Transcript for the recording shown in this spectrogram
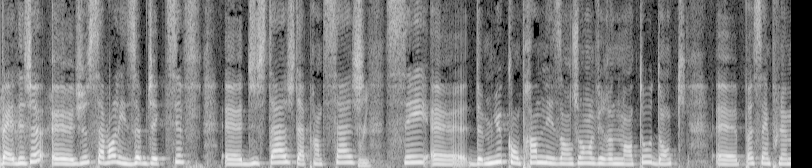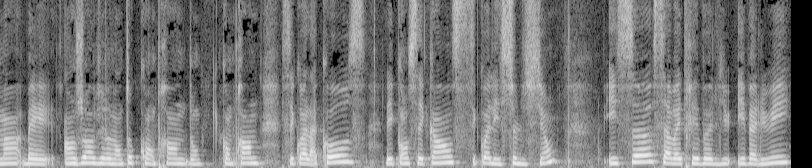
ben déjà, euh, juste savoir les objectifs euh, du stage d'apprentissage, Oui. c'est euh, de mieux comprendre les enjeux environnementaux. Donc, euh, pas simplement, ben, enjeux environnementaux, comprendre. Donc, comprendre c'est quoi la cause, les conséquences, c'est quoi les solutions. Et ça, ça va être évalu- évalué,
